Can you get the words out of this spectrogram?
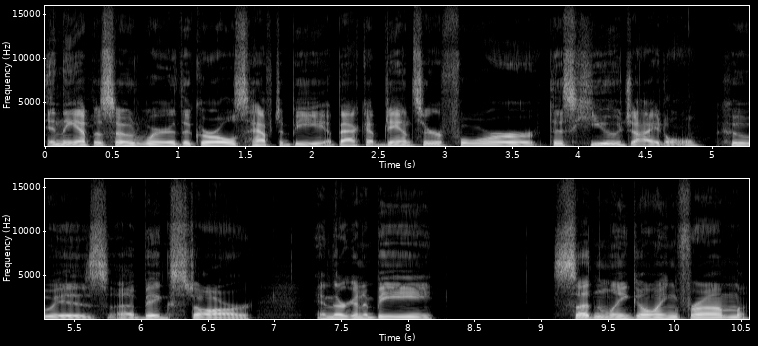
in the episode where the girls have to be a backup dancer for this huge idol who is a big star and they're going to be suddenly going from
